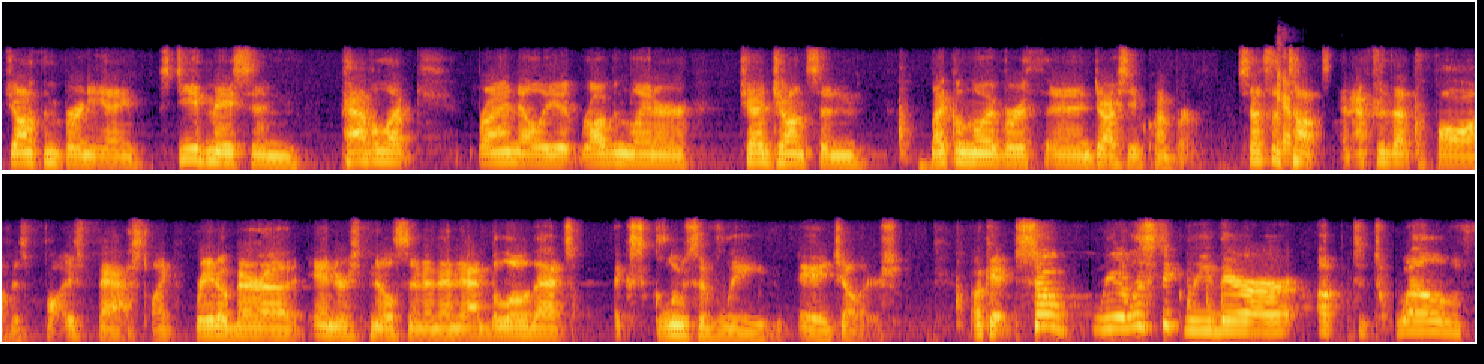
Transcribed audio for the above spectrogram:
Jonathan Bernier, Steve Mason, Pavelec, Brian Elliott, Robin Lehner, Chad Johnson, Michael Neuwirth, and Darcy Kuemper. So that's the Okay. top ten. After that, the fall off is is fast. Like Reto Berra, Anders Nilsson, and then that, below that's exclusively AHLers. Okay, so realistically, there are up to 12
